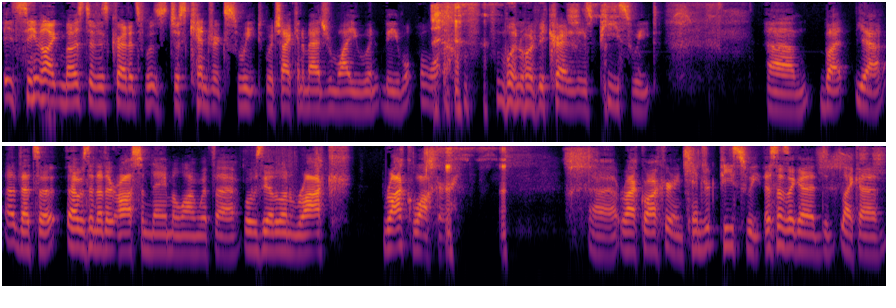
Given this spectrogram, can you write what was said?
it seemed like most of his credits was just Kendrick Sweet, which I can imagine why you wouldn't be wouldn't want to be credited as P Sweet. Um, but yeah, that's a that was another awesome name along with uh, what was the other one? Rock Rock Walker, uh, Rock Walker and Kendrick P Sweet. That sounds like a like a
